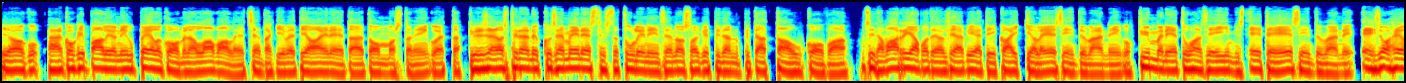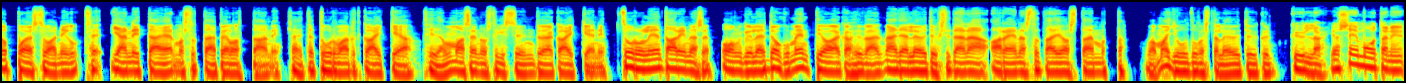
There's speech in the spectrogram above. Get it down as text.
Joo, kun hän koki paljon niin kuin pelkoa mennä lavalle, että sen takia veti aineita ja tommosta. Niin että kyllä se olisi pitänyt, kun se menestystä tuli, niin sen olisi oikein pitänyt pitää taukoa vaan. Sitä vaan riapoteltiin ja vietiin kaikkialle esiintymään, niin kuin kymmenien tuhansia ihmistä eteen esiintymään, niin ei se ole helppoa, jos sua niin kuin se jännittää, hermostuttaa ja pelottaa, niin sä sitten turvaudut kaikkea. Siitä masennustakin syntyy ja kaikkea. Niin surullinen tarina se on kyllä. Dokumentti on aika hyvä. Mä en tiedä löytyykö sitä enää areenasta tai jostain, mutta varmaan YouTubesta löytyy kyllä. Kyllä, jos ei muuta, niin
